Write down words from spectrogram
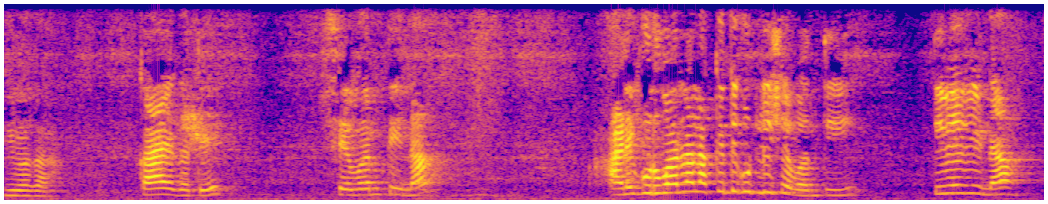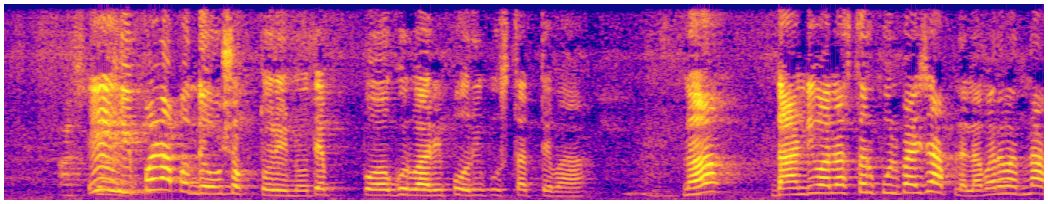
ही बघा काय ग ते? शेवंती ना? आणि गुरुवारला लागते ती कुठली शेवंती? ती वेगळी ना? ए ही पण आपण देऊ शकतो रेणू. ते गुरुवारी पोरी पुसतात तेव्हा. ना? दांडीवालाच तर फुल पाहिजे आपल्याला बरोबर ना?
